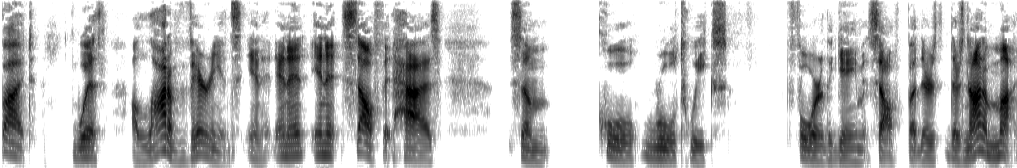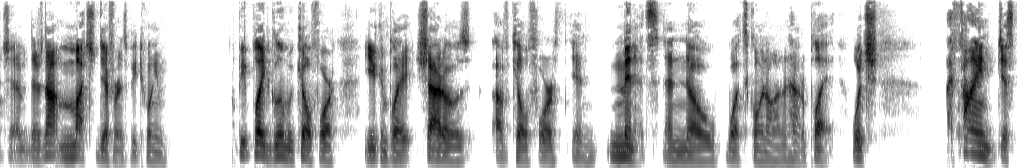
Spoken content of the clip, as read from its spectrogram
but with a lot of variance in it. And it, in itself, it has some cool rule tweaks for the game itself. But there's there's not a much. There's not much difference between. If you played Gloom of Kilforth, you can play Shadows of Kilforth in minutes and know what's going on and how to play it, which I find just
